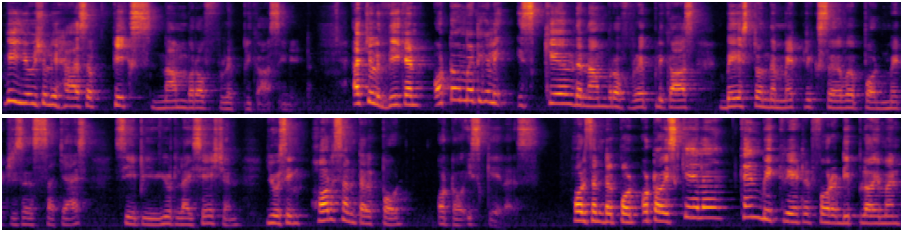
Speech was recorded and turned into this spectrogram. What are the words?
we usually has a fixed number of replicas in it. Actually, we can automatically scale the number of replicas based on the metric server pod matrices such as CPU utilization using horizontal pod auto scalers. Horizontal pod auto scaler can be created for a deployment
